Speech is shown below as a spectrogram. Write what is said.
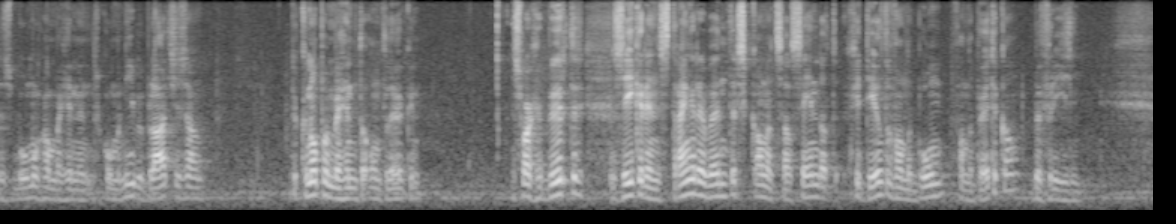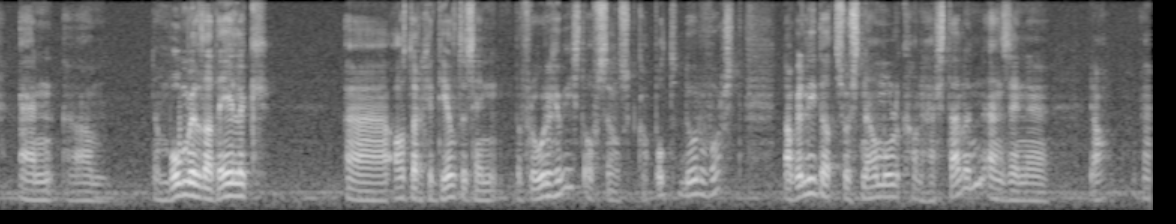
dus bomen gaan beginnen, er komen nieuwe blaadjes aan. De knoppen beginnen te ontluiken. Dus wat gebeurt er? Zeker in strengere winters kan het zelfs zijn dat gedeelten van de boom van de buitenkant bevriezen. En ehm, een boom wil dat eigenlijk, uh, als er gedeelten zijn bevroren geweest of zelfs kapot door vorst, dan wil hij dat zo snel mogelijk gaan herstellen en zijn, uh, ja, uh,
